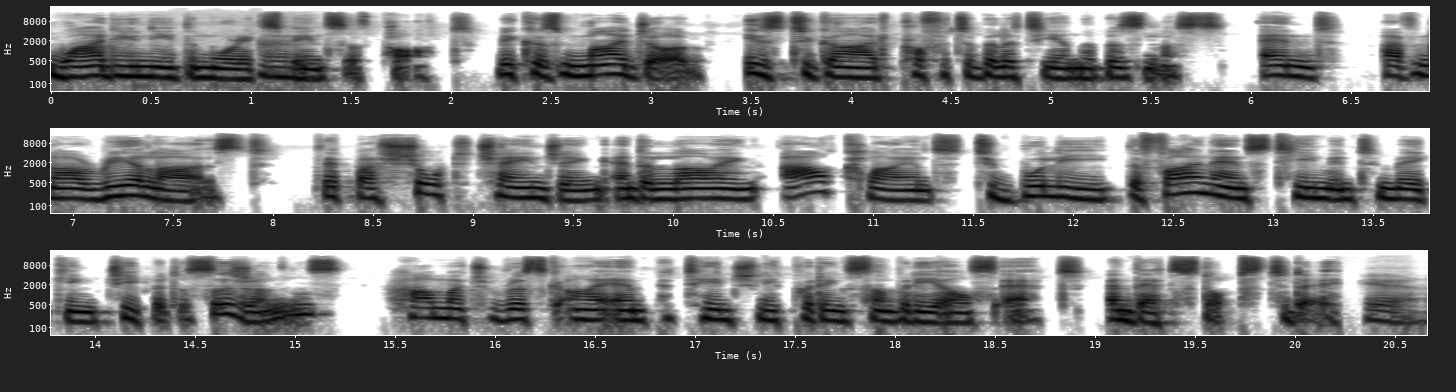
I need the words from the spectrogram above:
Why do you need the more mm. expensive mm. part? Because my job is to guide profitability in the business. And I've now realized that by shortchanging and allowing our client to bully the finance team into making cheaper decisions, how much risk I am potentially putting somebody else at. And that stops today. Yeah.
